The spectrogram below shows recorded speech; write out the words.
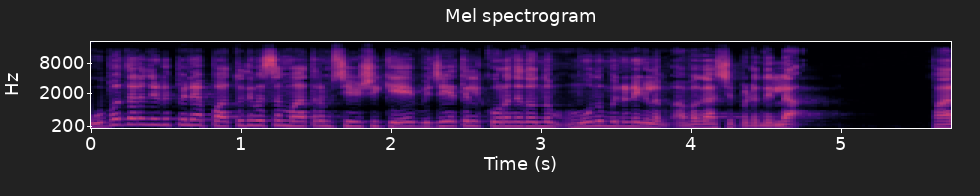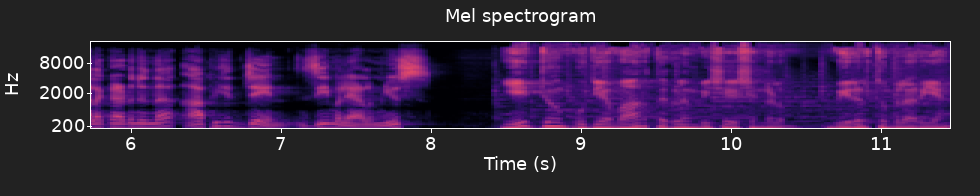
ഉപതെരഞ്ഞെടുപ്പിന് പത്തു ദിവസം മാത്രം ശേഷിക്കെ വിജയത്തിൽ കുറഞ്ഞതൊന്നും മൂന്ന് മുന്നണികളും അവകാശപ്പെടുന്നില്ല. പാലക്കാട് നിന്ന് അഭിജിത് ജയൻ സി മലയാളം ന്യൂസ്. ഏറ്റവും പുതിയ വാർത്തകളും വിശേഷങ്ങളും വിരൽത്തുമ്പിലറിയാൻ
